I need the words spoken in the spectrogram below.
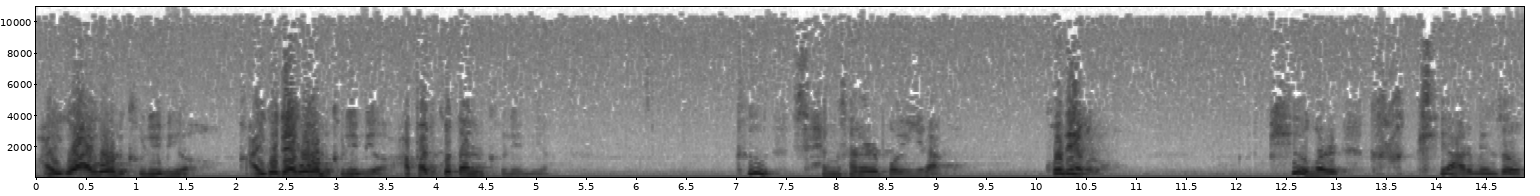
아이고 아이고는 그놈이여. 아이고 대고는 그놈이여. 아파 죽겠다는 그놈이여. 그 생사를 보인이라고 권행으로 평을 그렇게 알으면서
